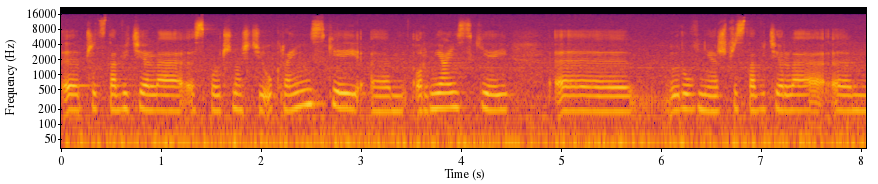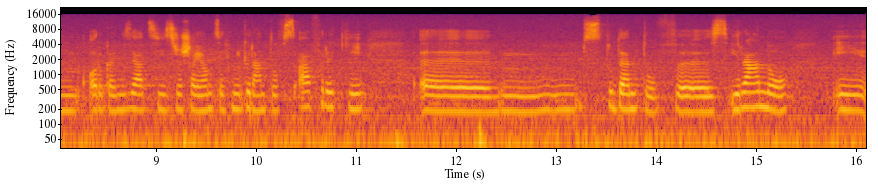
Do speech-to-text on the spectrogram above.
e, przedstawiciele społeczności ukraińskiej, em, ormiańskiej, e, również przedstawiciele em, organizacji zrzeszających migrantów z Afryki, em, studentów e, z Iranu i,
